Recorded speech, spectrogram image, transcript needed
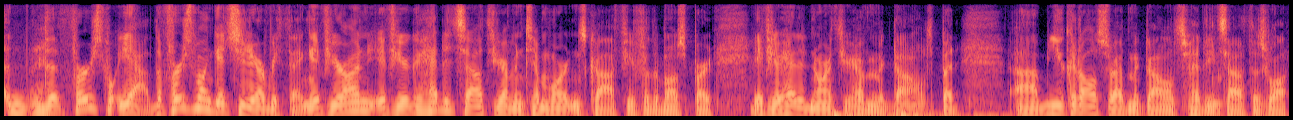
the first one, yeah, the first one gets you to everything. If you're on, if you're headed south, you're having Tim Hortons coffee for the most part. If you're headed north, you're having McDonald's. But um, you could also have McDonald's heading south as well.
